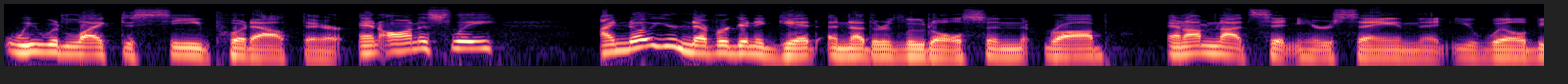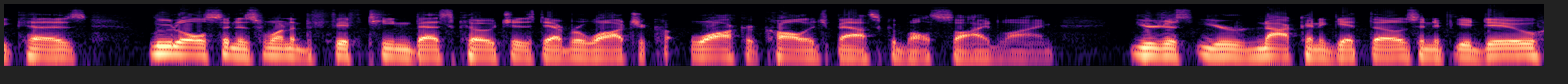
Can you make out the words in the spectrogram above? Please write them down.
we would like to see put out there. And honestly, I know you're never going to get another Lute Olson, Rob, and I'm not sitting here saying that you will because Lute Olson is one of the 15 best coaches to ever watch a, walk a college basketball sideline. You're just you're not going to get those, and if you do,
